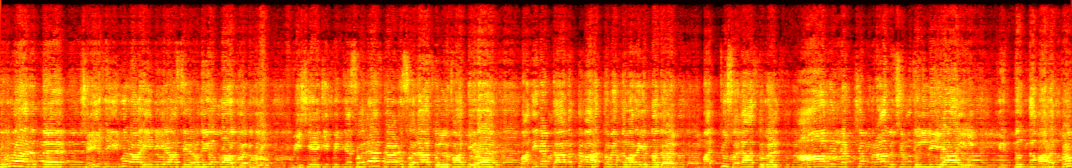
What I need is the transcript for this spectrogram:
ഖുർആനെന്ന് ഷെയ്ഖ് ഇബ്രാഹിം വിശേഷിപ്പിച്ച സ്വലാത്താണ് സ്വലാത്തുൽ ഫാത്തിഹ. പതിനെട്ടാമത്തെ മഹത്വം എന്ന് പറയുന്നത് മറ്റു സ്വലാത്തുകൾ ആറ് ലക്ഷം പ്രാവശ്യം ചൊല്ലിയാൽ കിട്ടുന്ന മഹത്വം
